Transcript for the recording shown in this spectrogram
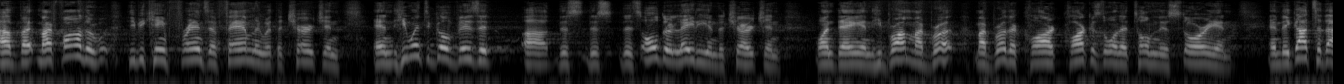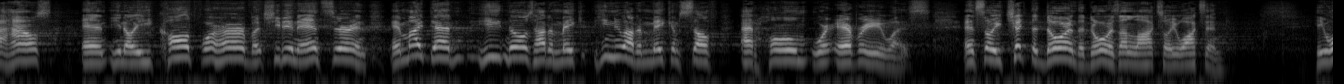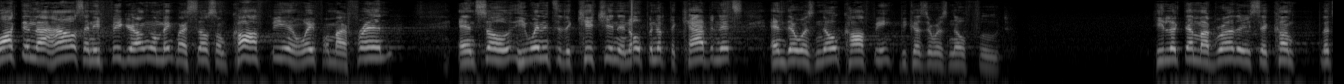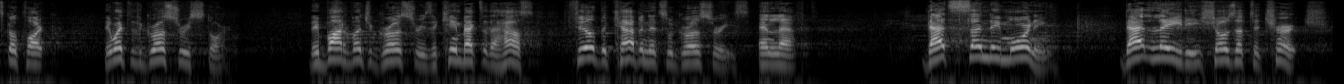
Uh, but my father, he became friends and family with the church, and, and he went to go visit uh, this, this, this older lady in the church and one day, and he brought my, bro- my brother Clark. Clark is the one that told me this story, and, and they got to the house, and you know he called for her but she didn't answer and, and my dad he knows how to make he knew how to make himself at home wherever he was and so he checked the door and the door was unlocked so he walks in he walked in the house and he figured, I'm going to make myself some coffee and wait for my friend. And so he went into the kitchen and opened up the cabinets, and there was no coffee because there was no food. He looked at my brother. He said, Come, let's go, Clark. They went to the grocery store. They bought a bunch of groceries. They came back to the house, filled the cabinets with groceries, and left. That Sunday morning, that lady shows up to church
